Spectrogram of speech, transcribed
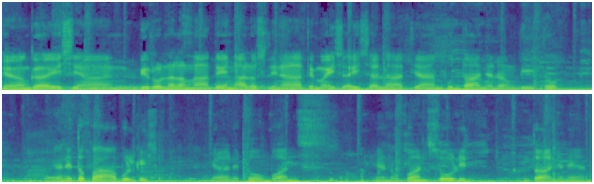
Yan guys yan. Birol na lang natin. Halos din na natin maisa-isa lahat yan. Puntahan nyo lang dito yan, ito pahabol guys. Yan, ito, bonds. Yan, o, bonds, solid. Puntahan nyo na yan.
